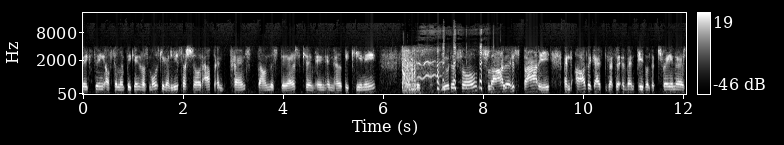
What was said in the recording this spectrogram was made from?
big thing of the Olympic Games was mostly when Lisa showed up and pranced down the stairs, came in in her bikini. and this beautiful, flawless body, and all the guys, because the event people, the trainers,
